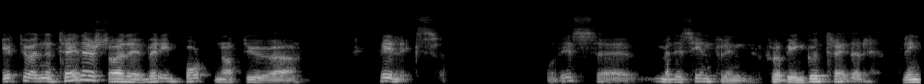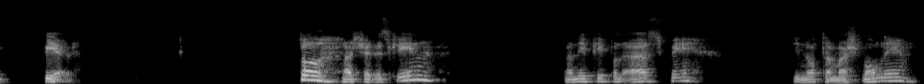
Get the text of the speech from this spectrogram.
If you're a trader, so it's very important that you uh, relax. Og this uh, medicine for, in, for being good trader, drink beer. So I share the screen. Many people ask me, do not have much money?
